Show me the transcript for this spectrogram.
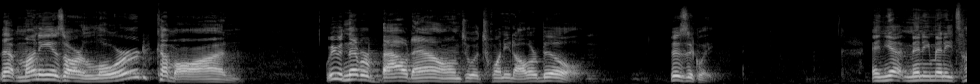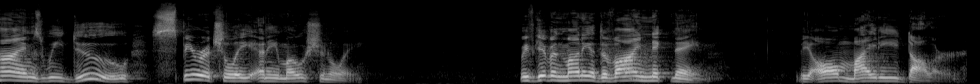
That money is our Lord? Come on. We would never bow down to a $20 bill physically. And yet, many, many times we do spiritually and emotionally. We've given money a divine nickname, the almighty dollar.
